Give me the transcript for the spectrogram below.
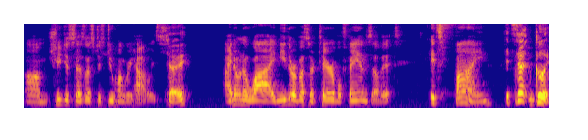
Um, she just says, "Let's just do Hungry Howie's." Okay, I don't know why. Neither of us are terrible fans of it. It's fine. it's not good.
